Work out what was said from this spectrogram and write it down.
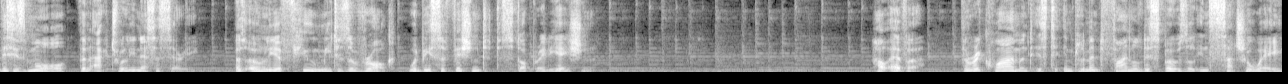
This is more than actually necessary, as only a few meters of rock would be sufficient to stop radiation. However, the requirement is to implement final disposal in such a way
